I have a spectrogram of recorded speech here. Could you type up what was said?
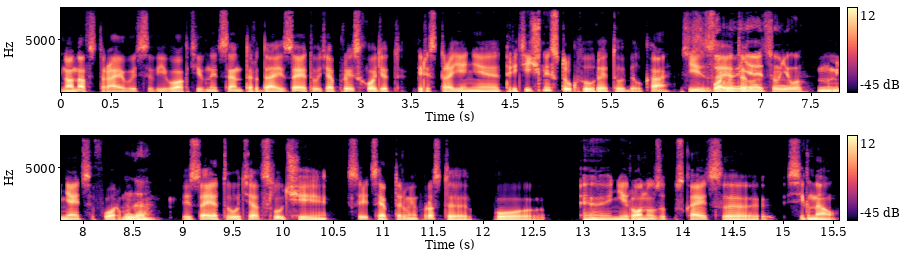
Но она встраивается в его активный центр, да, из-за этого у тебя происходит перестроение третичной структуры этого белка. И из-за Форма этого меняется у него. ну, меняется форма. Да. Из-за этого у тебя в случае с рецепторами просто по э, нейрону запускается сигнал.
